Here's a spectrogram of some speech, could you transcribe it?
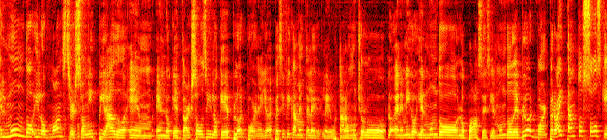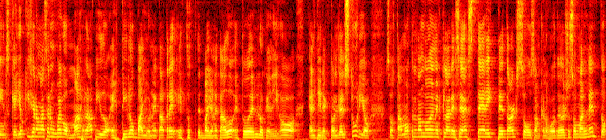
el mundo y los monsters son inspirados en, lo que es Dark Souls y lo que es Bloodborne. Ellos específicamente le, gustaron mucho los, enemigos y el mundo, los bosses y el mundo de Bloodborne. Pero hay tantos Souls games que ellos quisieron hacer un juego más rápido, estilo Bayonetta 3, esto, Bayonetta 2. Esto es lo que dijo el director del estudio. So, estamos tratando de mezclar ese aesthetic de Dark Souls, aunque los juegos de Dark Souls son más lentos,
